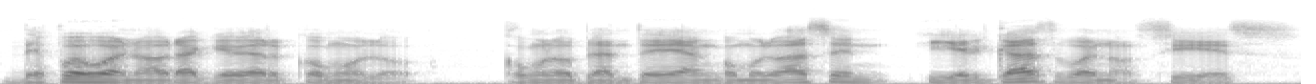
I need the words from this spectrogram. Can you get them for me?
Después, bueno, habrá que ver cómo lo, cómo lo plantean, cómo lo hacen. Y el cast, bueno, sí, es,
